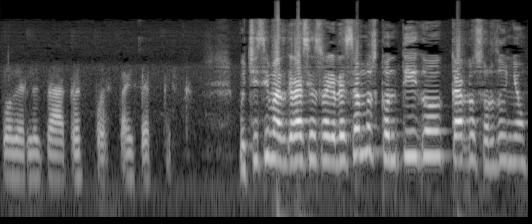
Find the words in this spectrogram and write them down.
poderles dar respuesta y certeza. Muchísimas gracias. Regresamos contigo, Carlos Orduño.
